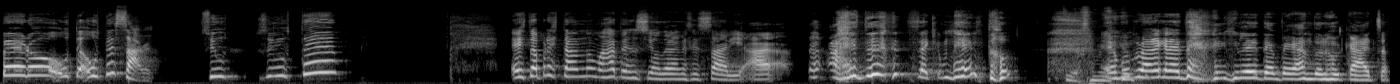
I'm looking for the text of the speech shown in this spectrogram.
pero usted, usted sabe, si, si usted está prestando más atención de la necesaria a, a este segmento, es muy probable que le estén, pegando los cachos.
